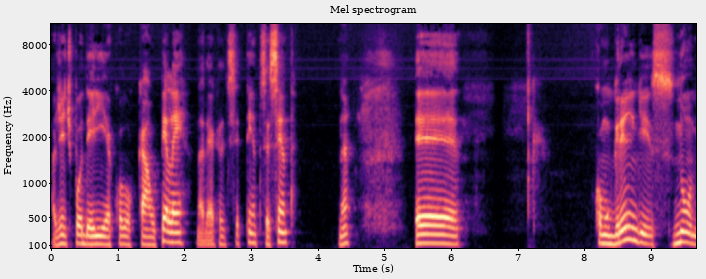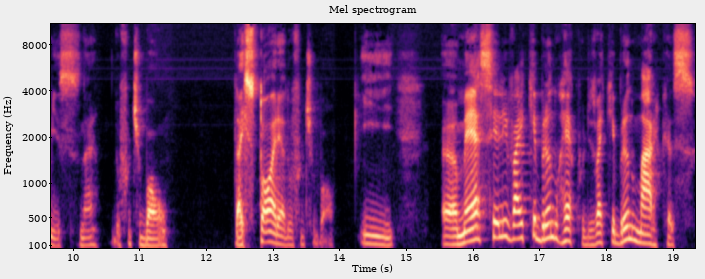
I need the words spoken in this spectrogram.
a gente poderia colocar o Pelé na década de 70, 60, né? É, como grandes nomes, né, do futebol, da história do futebol. E Uh, Messi ele vai quebrando recordes, vai quebrando marcas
